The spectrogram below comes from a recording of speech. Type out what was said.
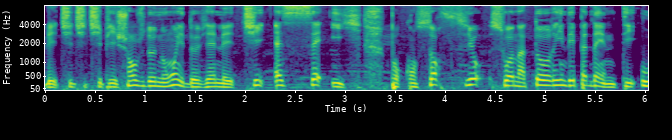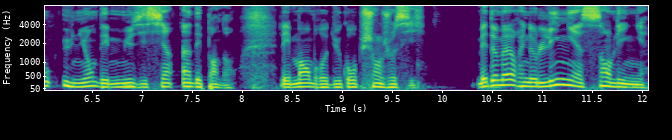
Les Chichichipi changent de nom et deviennent les CSCI pour Consorzio Suonatori Indipendenti ou Union des musiciens indépendants. Les membres du groupe changent aussi. Mais demeure une ligne sans ligne,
